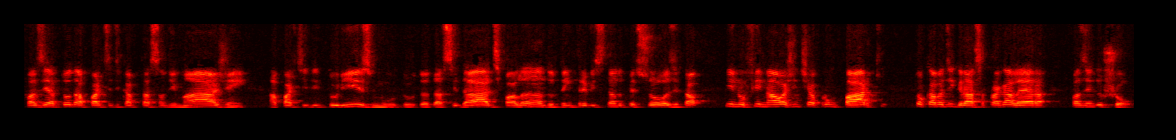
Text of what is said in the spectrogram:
fazia toda a parte de captação de imagem, a parte de turismo do, do, das cidades, falando, entrevistando pessoas e tal. E no final a gente ia para um parque, tocava de graça para a galera fazendo show.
